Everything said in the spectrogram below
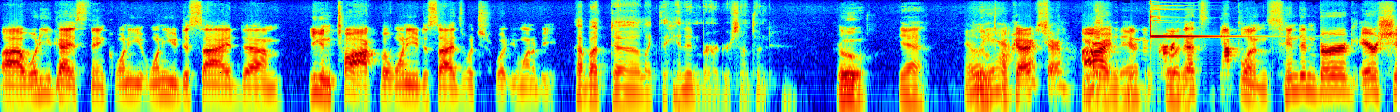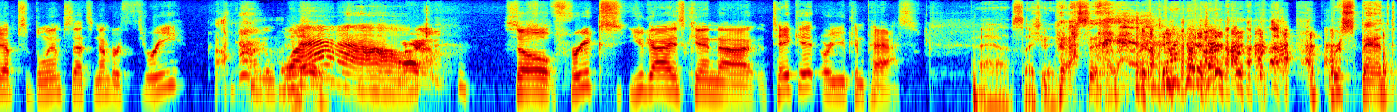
Uh, what do you guys think? One of you, one of you decide. Um, you can talk, but one of you decides which what you want to be. How about uh, like the Hindenburg or something? Ooh, yeah. Oh yeah. Okay. Sure. All Right right, over there. Let's go Hindenburg, that's Zeppelins, Hindenburg, airships, blimps. That's number three. on the list. Wow. All right. So, freaks, you guys can uh, take it or you can pass. Pass, I Should think. pass it. We're spent.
